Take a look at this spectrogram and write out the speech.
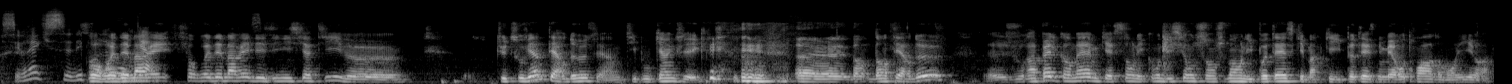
c'est vrai que ça dépend faut redémarrer faut redémarrer des initiatives euh, tu te souviens de Terre 2 c'est un petit bouquin que j'ai écrit euh, dans, dans Terre 2 euh, je vous rappelle quand même quelles sont les conditions de changement, l'hypothèse qui est marquée hypothèse numéro 3 dans mon livre.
